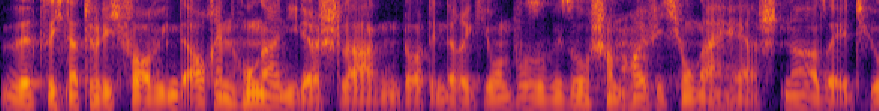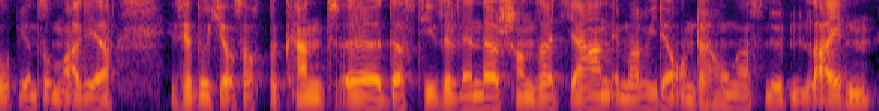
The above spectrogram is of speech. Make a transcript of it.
wird sich natürlich vorwiegend auch in Hunger niederschlagen, dort in der Region, wo sowieso schon häufig Hunger herrscht. Ne? Also Äthiopien, Somalia ist ja durchaus auch bekannt, äh, dass diese Länder schon seit Jahren immer wieder unter Hungersnöten leiden.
